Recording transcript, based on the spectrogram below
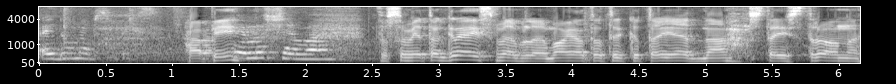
I don't have space. Happy? Siema, siema. To w sumie to Grace meble, moja to tylko ta jedna z tej strony.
